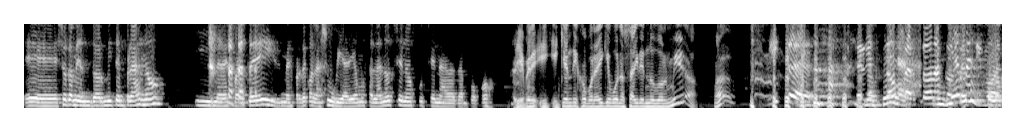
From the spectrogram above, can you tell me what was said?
Eh, yo también dormí temprano y me desperté y me desperté con la lluvia, digamos, a la noche no escuché nada tampoco. Oye, pero ¿y, quién dijo por ahí que Buenos Aires no dormía? ¿Ah? ¿Viste? Tenés dos personas con testimonio.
